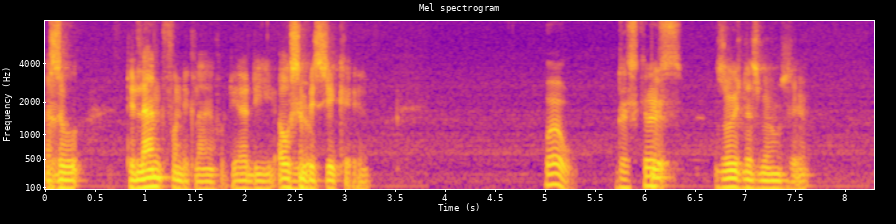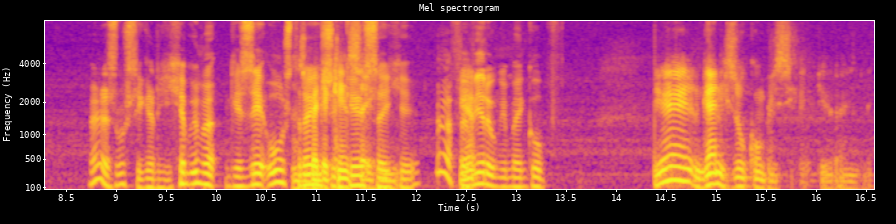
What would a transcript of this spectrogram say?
Also der Land von der Klagenfurt, ja, die Außenbezirke. Ja. Wow. Das ist krass. So ist das bei uns, ja. Ja, das wusste ich gar nicht. Ich habe immer gesehen Also bei der österreichische Kennzeichen. Ah, Verwirrung in meinem Kopf. Ja, gar nicht so kompliziert ja, eigentlich.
